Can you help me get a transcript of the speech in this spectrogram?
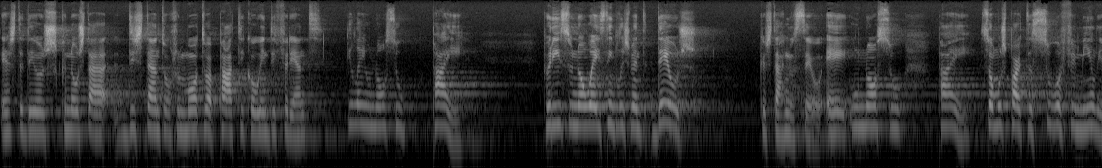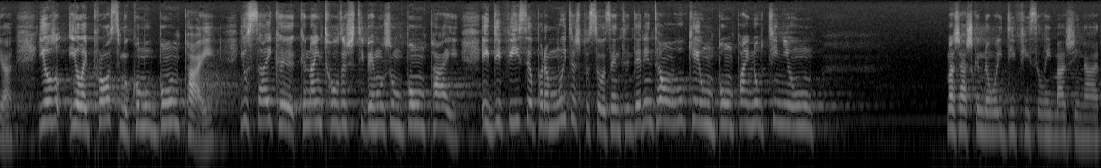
Este Deus que não está distante ou remoto, apático ou indiferente, Ele é o nosso Pai. Por isso não é simplesmente Deus que está no céu, é o nosso Pai. Somos parte da sua família. E ele, ele, é próximo como um bom pai. Eu sei que, que nem todos tivemos um bom pai. É difícil para muitas pessoas entender. Então, o que é um bom pai? Não tinha um. Mas acho que não é difícil imaginar.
